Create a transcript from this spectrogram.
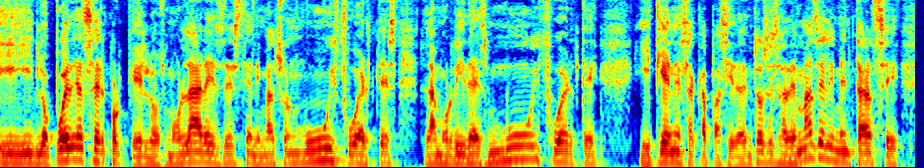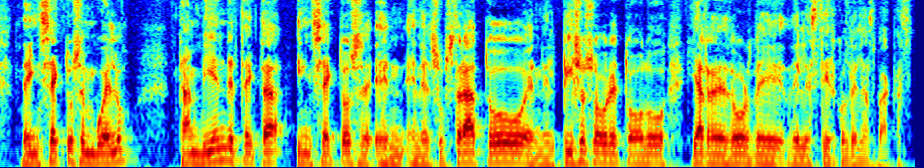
y lo puede hacer porque los molares de este animal son muy fuertes, la mordida es muy fuerte y tiene esa capacidad. Entonces, además de alimentarse de insectos en vuelo, también detecta insectos en, el sustrato, en el piso sobre todo y alrededor del estiércol de las vacas.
